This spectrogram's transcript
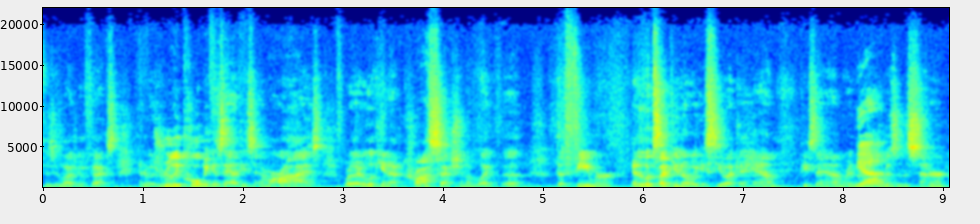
physiological effects, and it was really cool because they had these MRIs where they're looking at a cross section of like the the femur, and it looks like you know what you see like a ham piece of ham where the Yeah. bone is in the center.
